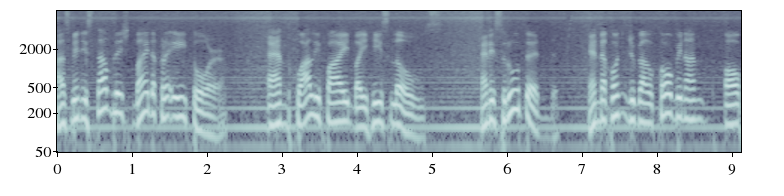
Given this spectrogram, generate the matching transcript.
has been established by the Creator and qualified by His laws and is rooted in the conjugal covenant of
